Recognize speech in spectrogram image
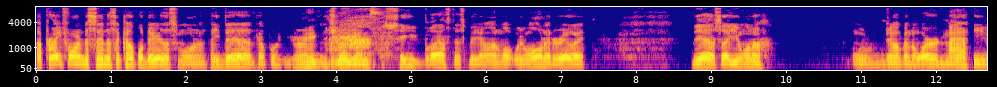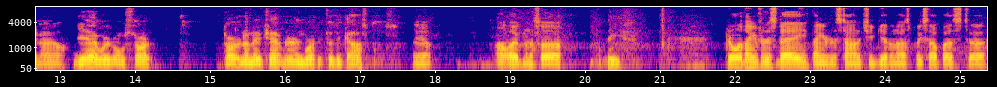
I prayed for him to send us a couple deer this morning. He did. A couple of great big ones. He blessed us beyond what we wanted, really. Yeah. So you want to? We'll jump in the word Matthew now. Yeah, we're gonna start starting a new chapter and working through the Gospels. Yeah. I'll open us up. Please. Lord, thank you for this day. Thank you for this time that you've given us. Please help us to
